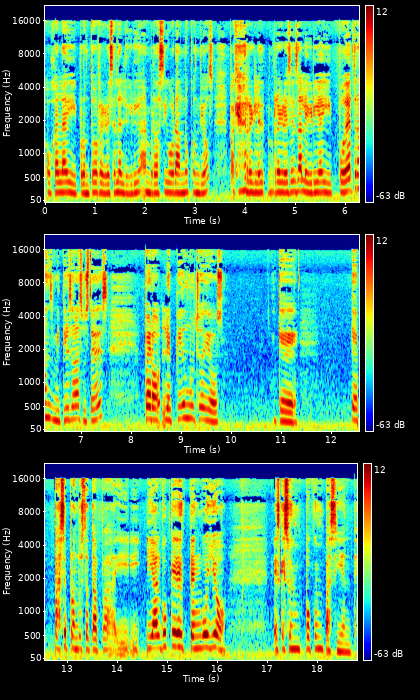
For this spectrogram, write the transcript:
ojalá y pronto regrese la alegría en verdad sigo orando con Dios para que me regrese esa alegría y poder transmitírselas a ustedes pero le pido mucho a Dios que que pase pronto esta etapa y, y, y algo que tengo yo es que soy un poco impaciente.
